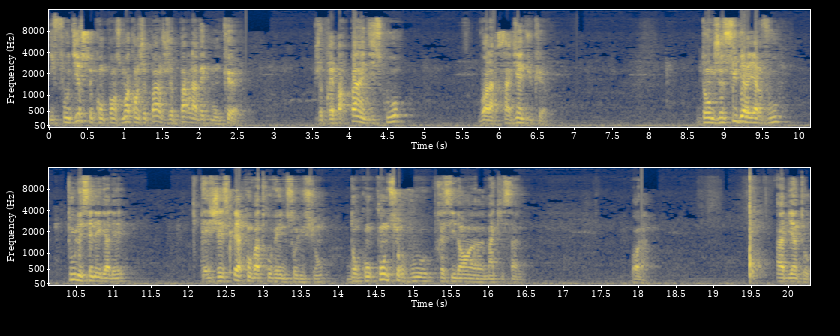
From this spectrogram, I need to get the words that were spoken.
Il faut dire ce qu'on pense. Moi, quand je parle, je parle avec mon cœur. Je prépare pas un discours. Voilà, ça vient du cœur. Donc, je suis derrière vous, tous les Sénégalais, et j'espère qu'on va trouver une solution. Donc, on compte sur vous, Président euh, Macky Sall. Voilà. À bientôt.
